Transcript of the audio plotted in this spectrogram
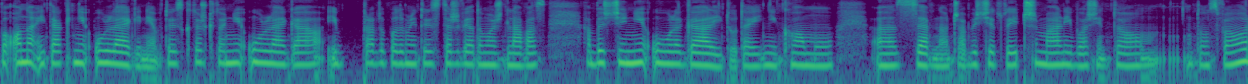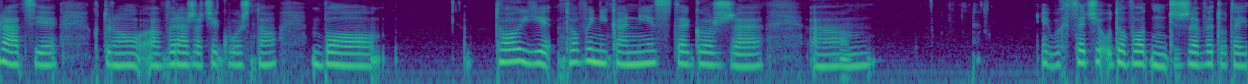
bo ona i tak nie ulegnie. To jest ktoś, kto nie ulega i prawdopodobnie to jest też wiadomość dla Was, abyście nie ulegali tutaj nikomu e, z zewnątrz, abyście tutaj trzymali właśnie tą, tą swoją rację, którą e, wyrażacie głośno, bo to, je, to wynika nie z tego, że um, jakby chcecie udowodnić, że wy tutaj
